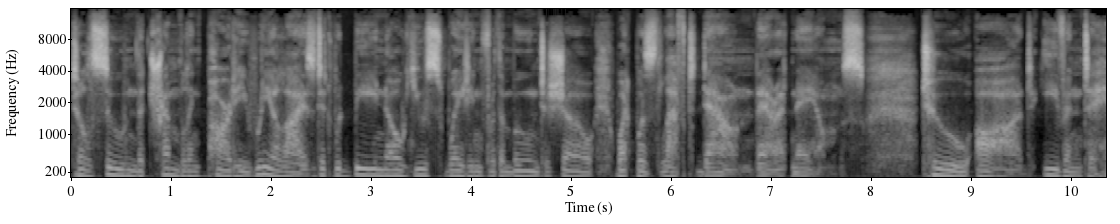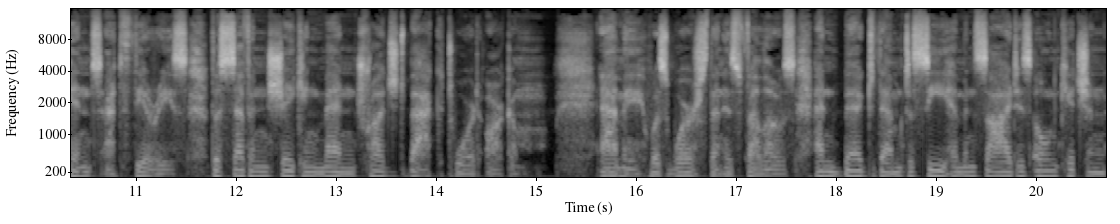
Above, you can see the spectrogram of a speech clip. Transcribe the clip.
till soon the trembling party realized it would be no use waiting for the moon to show what was left down there at Nahum's. Too awed even to hint at theories, the seven shaking men trudged back toward Arkham. Ammi was worse than his fellows, and begged them to see him inside his own kitchen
